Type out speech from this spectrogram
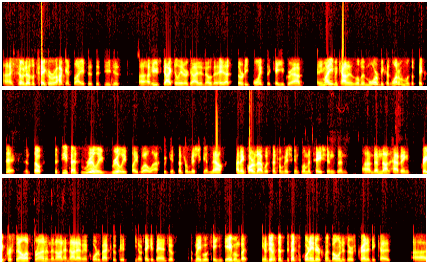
Uh, so it doesn't take a rocket scientist, a genius, uh, a huge calculator guy to know that hey, that's 30 points that KU grabbed, and you might even count it a little bit more because one of them was a pick six. And so the defense really, really played well last week in Central Michigan. Now I think part of that was Central Michigan's limitations and um, them not having great personnel up front, and then not not having a quarterback who could you know take advantage of, maybe what KU gave them. But you know, defensive, defensive coordinator Clint Bowen deserves credit because Uh,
